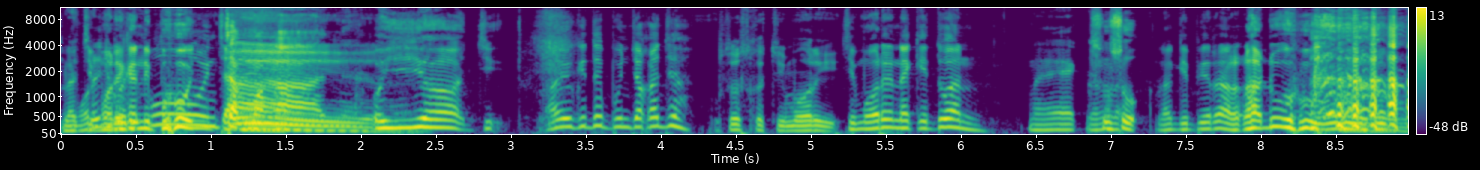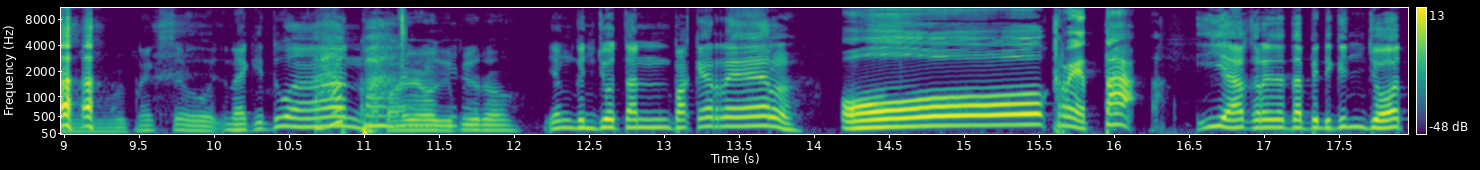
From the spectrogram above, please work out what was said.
Lah Cimori Cimori kan di di puncak puncak. makanya. Oh iya, Ci- ayo kita puncak aja. Terus ke Cimori. Cimori naik ituan. Naik Yang susu. la- Lagi viral. Aduh. naik su naik ituan. Apanya lagi piro? Yang genjotan pakai rel. Oh, kereta. Iya kereta tapi digenjot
